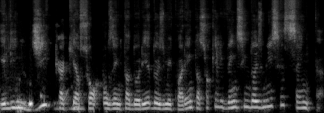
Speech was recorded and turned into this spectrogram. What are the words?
Ele indica que a sua aposentadoria é 2040, só que ele vence em 2060.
